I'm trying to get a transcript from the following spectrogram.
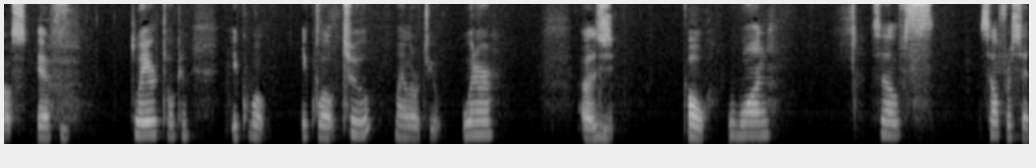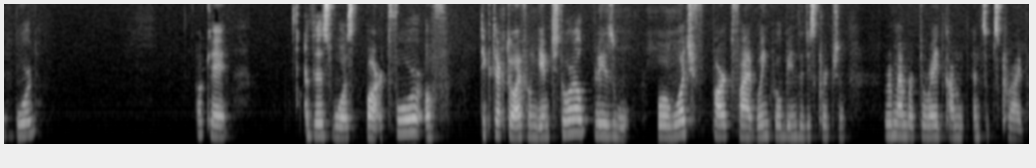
else if player token equal equal to my alert to winner uh, oh one self self reset board. Okay this was part 4 of tic-tac-toe iphone game tutorial. Please or watch part 5 link will be in the description remember to rate comment and subscribe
